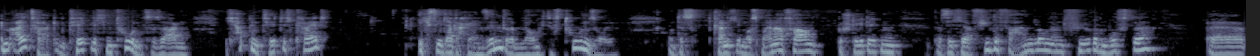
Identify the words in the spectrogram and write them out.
im Alltag, im täglichen Tun, zu sagen, ich habe eine Tätigkeit, ich sehe da gar keinen Sinn drin, warum ich das tun soll. Und das kann ich eben aus meiner Erfahrung bestätigen, dass ich ja viele Verhandlungen führen musste, äh,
